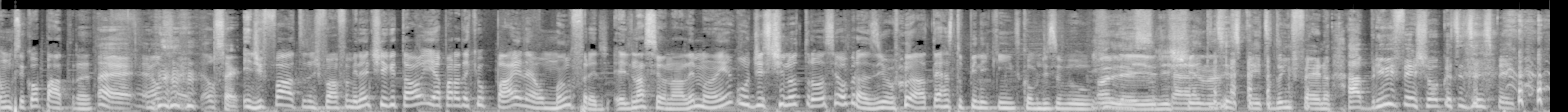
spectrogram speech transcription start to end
Um psicopata, né? É, é o certo, é o certo. E de fato, né, tipo, é uma família antiga e tal. E a parada é que o pai, né, o Manfred, ele nasceu na Alemanha. O destino trouxe ao Brasil. A terra tupiniquins, como disse o. Olha aí, o destino, Cara, que né? desrespeito do inferno. Abriu e fechou com esse desrespeito.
